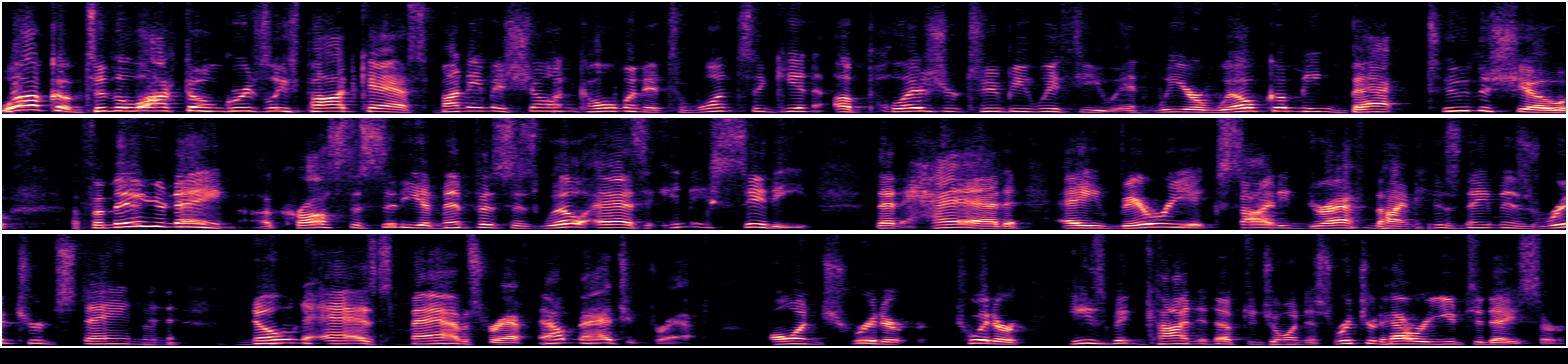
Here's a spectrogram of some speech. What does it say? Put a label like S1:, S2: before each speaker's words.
S1: Welcome to the Locked On Grizzlies podcast. My name is Shawn Coleman. It's once again a pleasure to be with you, and we are welcoming back to the show a familiar name across the city of Memphis, as well as any city that had a very exciting draft night. His name is Richard Stayman, known as Mavs Draft, now Magic Draft on Twitter. Twitter. He's been kind enough to join us. Richard, how are you today, sir?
